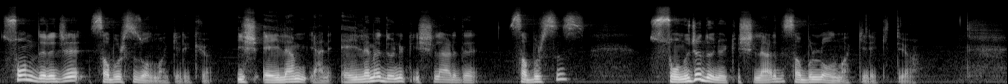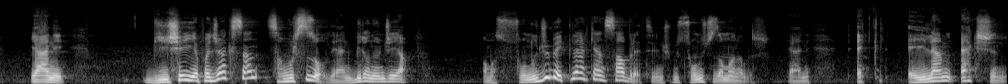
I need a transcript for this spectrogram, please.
son derece sabırsız olmak gerekiyor. İş eylem yani eyleme dönük işlerde sabırsız sonuca dönük işlerde sabırlı olmak gerek diyor. Yani bir şey yapacaksan sabırsız ol. Yani bir an önce yap. Ama sonucu beklerken sabret. Çünkü sonuç zaman alır. Yani eylem, action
